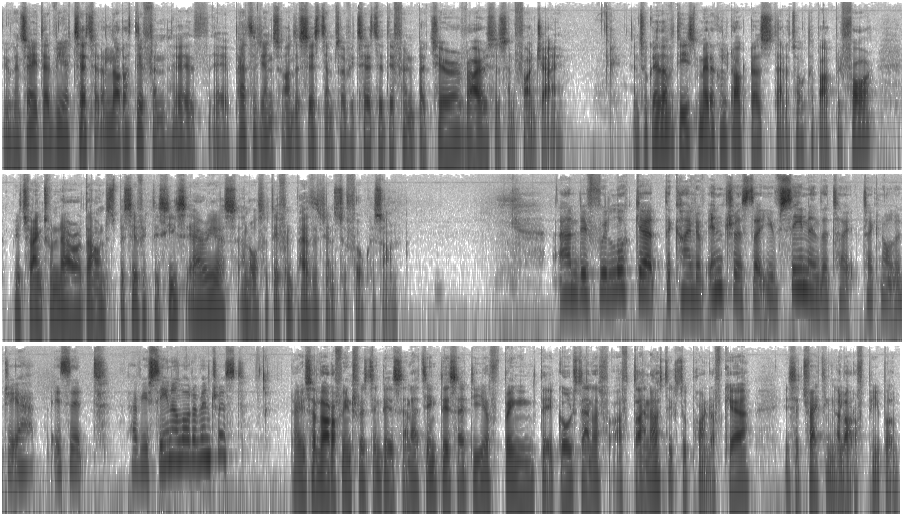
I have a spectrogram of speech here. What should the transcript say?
You can say that we have tested a lot of different uh, uh pathogens on the system. So we tested different bacteria, viruses and fungi. And together with these medical doctors that I talked about before, we're trying to narrow down specific disease areas and also different pathogens to focus on. And if we look at the kind of interest that you've seen in the te technology, is it, have you seen a lot of interest? There is a lot of interest in this, and I think this idea of bringing the gold standard of diagnostics to point of care is attracting a lot of people.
